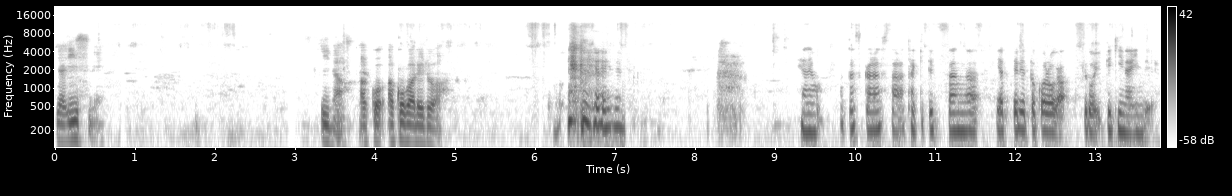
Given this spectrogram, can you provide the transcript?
いや、いいっすね。いいな。あこ憧れるわ。いやでも私からしたら竹鉄さんがやってるところがすごいできないんで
